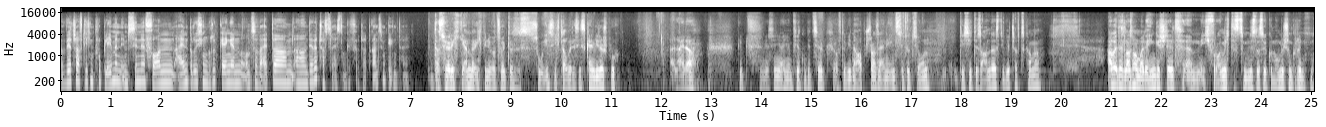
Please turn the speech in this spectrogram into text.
wirtschaftlichen Problemen im Sinne von Einbrüchen, Rückgängen und so weiter äh, der Wirtschaftsleistung geführt hat. Ganz im Gegenteil. Das höre ich gern, weil ich bin überzeugt, dass es so ist. Ich glaube, das ist kein Widerspruch. Leider gibt es, wir sind ja hier im vierten Bezirk auf der Wiener Hauptstraße, eine Institution, die sieht das anders, die Wirtschaftskammer. Aber das lassen wir mal dahingestellt. Ähm, ich freue mich, dass zumindest aus ökonomischen Gründen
